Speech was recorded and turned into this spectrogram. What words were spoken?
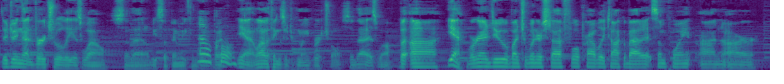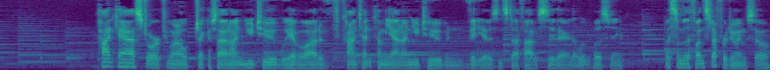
They're doing that virtually as well, so that'll be something we can do. Oh, But, cool. Yeah, a lot of things are going virtual, so that as well. But uh, yeah, we're gonna do a bunch of winter stuff. We'll probably talk about it at some point on our podcast, or if you want to check us out on YouTube, we have a lot of content coming out on YouTube and videos and stuff, obviously there that we'll be posting with some of the fun stuff we're doing. So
